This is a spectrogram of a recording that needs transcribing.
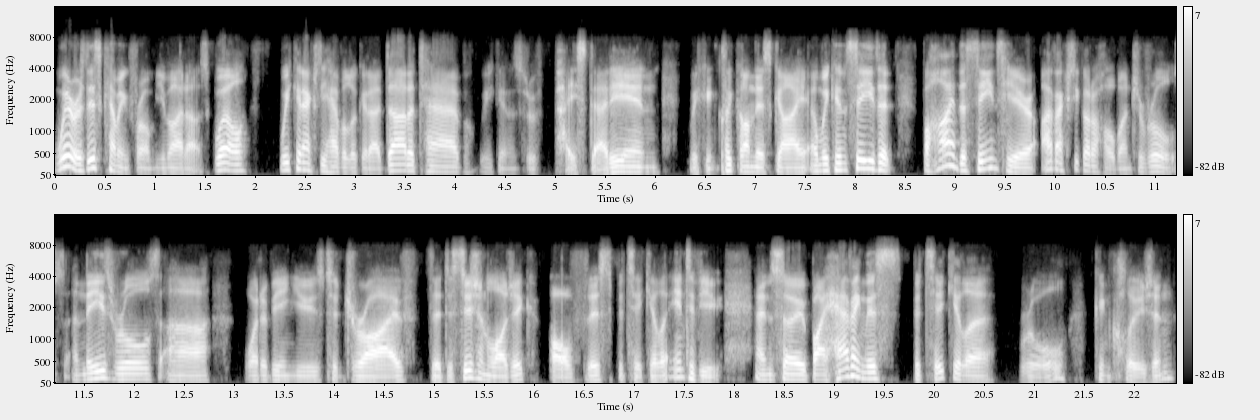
Where is this coming from, you might ask? Well, we can actually have a look at our data tab. We can sort of paste that in. We can click on this guy and we can see that behind the scenes here, I've actually got a whole bunch of rules. And these rules are what are being used to drive the decision logic of this particular interview. And so by having this particular rule conclusion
